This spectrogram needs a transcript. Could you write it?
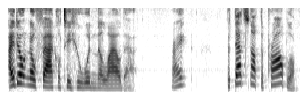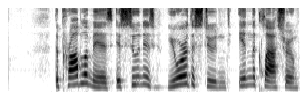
I don't know faculty who wouldn't allow that, right? But that's not the problem. The problem is, as soon as you're the student in the classroom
